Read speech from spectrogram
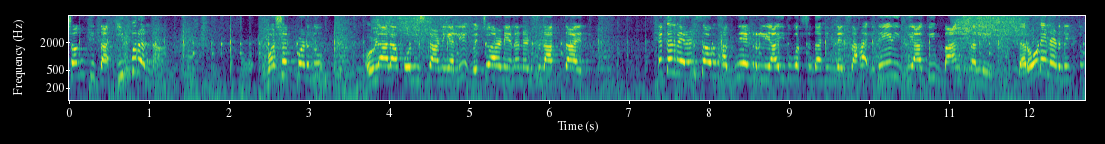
ಶಂಕಿತ ಇಬ್ಬರನ್ನ ವಶಕ್ಕೆ ಪಡೆದು ಉಳ್ಳಾಲ ಪೊಲೀಸ್ ಠಾಣೆಯಲ್ಲಿ ವಿಚಾರಣೆಯನ್ನ ನಡೆಸಲಾಗ್ತಾ ಇದೆ. ಯಾಕಂದ್ರೆ ಎರಡ್ ಸಾವಿರದ ಹದಿನೇಳರಲ್ಲಿ ಐದು ವರ್ಷದ ಹಿಂದೆ ಸಹ ಇದೇ ರೀತಿಯಾಗಿ ಬ್ಯಾಂಕ್ನಲ್ಲಿ ದರೋಡೆ ನಡೆದಿತ್ತು.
